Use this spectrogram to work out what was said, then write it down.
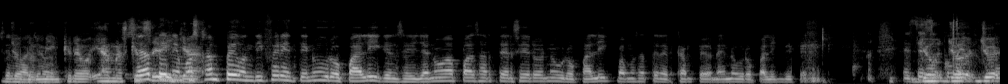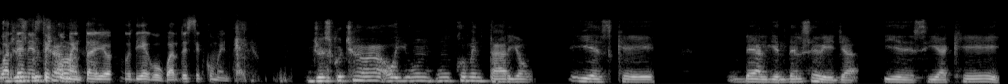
Yo también creo. Y además que tenemos campeón diferente en Europa League. El Sevilla no va a pasar tercero en Europa League. Vamos a tener campeón en Europa League diferente. Este guarden este comentario, Diego, guarde este comentario. Yo escuchaba hoy un, un comentario y es que de alguien del Sevilla y decía que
